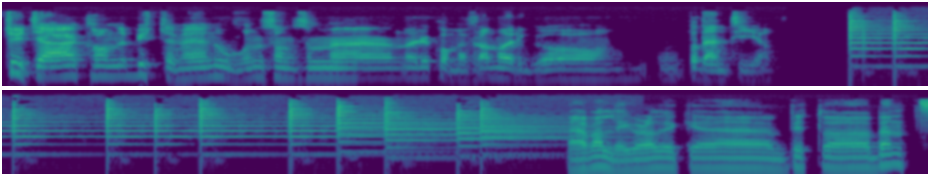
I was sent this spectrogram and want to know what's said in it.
tror ikke jeg kan bytte med noen, sånn som uh, når du kommer fra Norge og på den tida. Jeg er veldig glad du ikke bytta, Bent.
